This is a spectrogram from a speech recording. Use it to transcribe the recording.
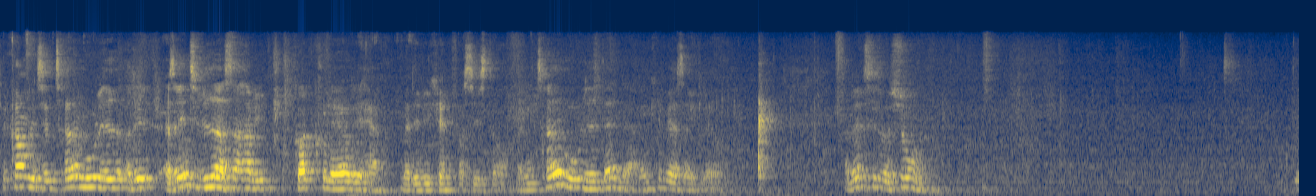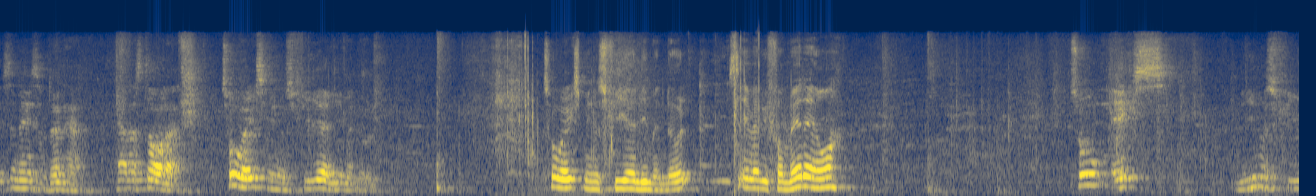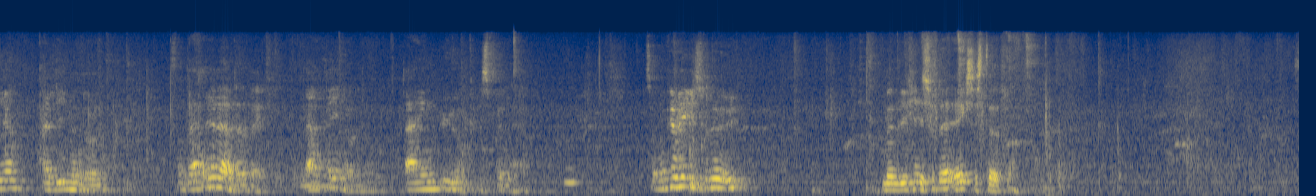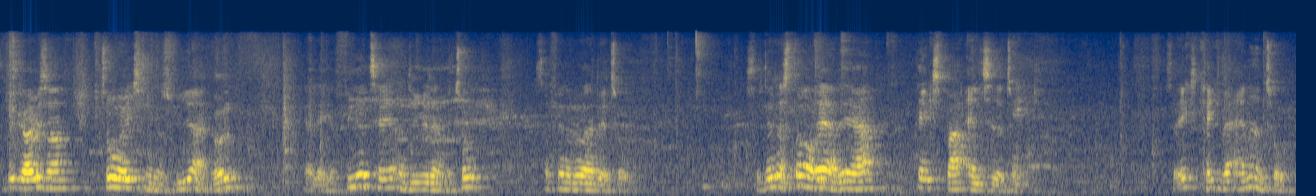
Så kommer vi til den tredje mulighed, og det, altså indtil videre, så har vi godt kunne lave det her, med det vi kendte fra sidste år. Men den tredje mulighed, den der, den kan vi altså ikke lave. Og den situation, det er sådan en som den her. Her der står der, 2x minus 4 er lige med 0. 2x minus 4 er lige med 0. Se hvad vi får med derovre. 2x minus 4 er lige med 0. Så der er det der er væk. Der er b 0 Der er ingen y'er i spil her. Så nu kan vi isolere y. Men vi kan isolere x i stedet for. Så det gør vi så. 2x minus 4 er 0. Jeg lægger 4 til og dividerer med 2. Så finder du ud af, at det er 2. Så det, der står der, det er, x bare altid er 2. Så x kan ikke være andet end 2.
